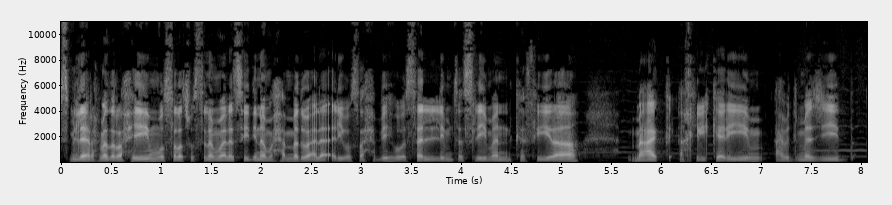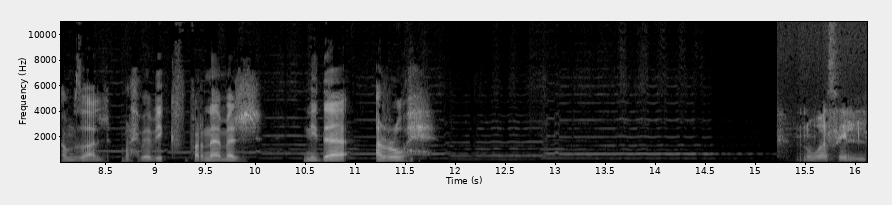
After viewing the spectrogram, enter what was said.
بسم الله الرحمن الرحيم والصلاة والسلام على سيدنا محمد وعلى آله وصحبه وسلم تسليما كثيرا. معك أخي الكريم عبد المجيد أمزال. مرحبا بك في برنامج نداء الروح. نواصل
